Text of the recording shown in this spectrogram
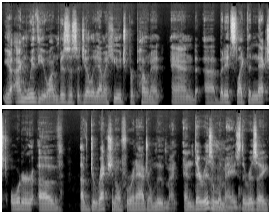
yeah, I'm with you on business agility. I'm a huge proponent, and uh, but it's like the next order of of directional for an agile movement, and there is a Mhm. lamaze, there is a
